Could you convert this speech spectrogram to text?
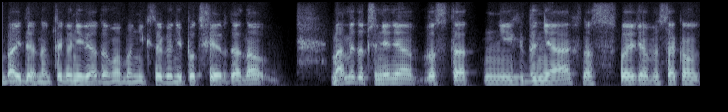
Bidenem. Tego nie wiadomo, bo nikt tego nie potwierdza. No, mamy do czynienia w ostatnich dniach, no, powiedziałbym, z taką,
